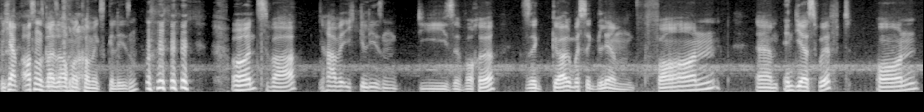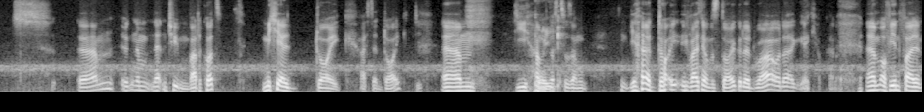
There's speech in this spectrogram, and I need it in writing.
ich habe ausnahmsweise auch mal. Comics gelesen. Und zwar habe ich gelesen diese Woche The Girl with a Glim von ähm, India Swift und ähm, irgendeinem netten Typen. Warte kurz. Michael Doig. Heißt der Doig? Die, ähm, die haben Doig. das zusammen. Ja, Doig, ich weiß nicht, ob es Doig oder Dwa oder ich habe keine Ahnung. Ähm, auf jeden Fall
